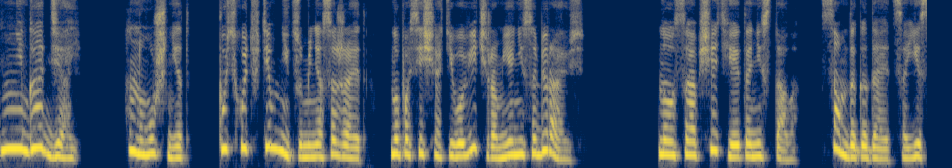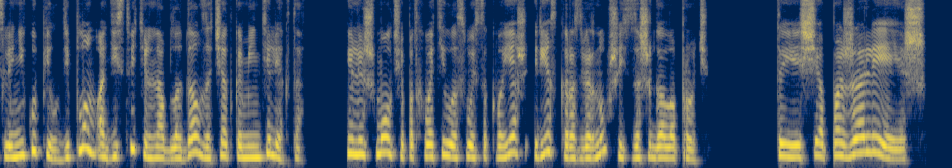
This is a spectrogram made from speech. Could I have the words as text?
негодяй! Ну уж нет, пусть хоть в темницу меня сажает, но посещать его вечером я не собираюсь». Но сообщать я это не стала. Сам догадается, если не купил диплом, а действительно обладал зачатками интеллекта. И лишь молча подхватила свой саквояж и, резко развернувшись, зашагала прочь. «Ты еще пожалеешь!»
